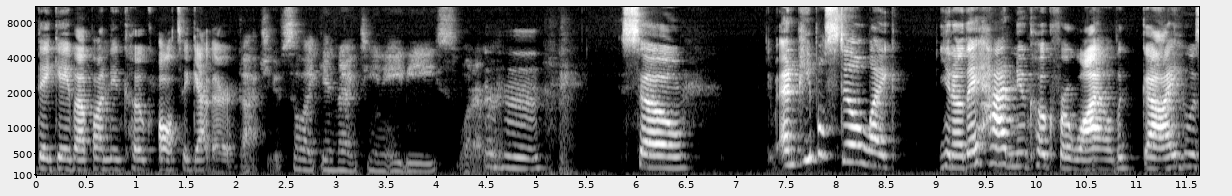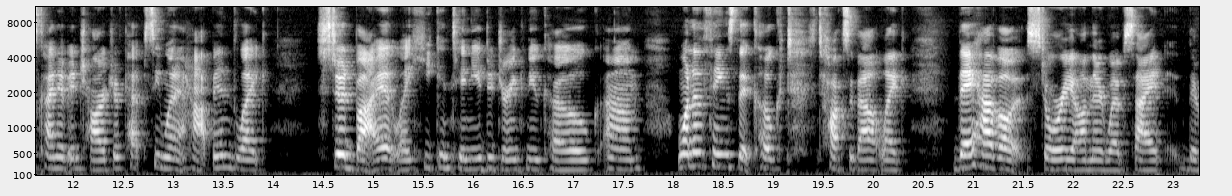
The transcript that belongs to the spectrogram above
they gave up on New Coke altogether. Got you. So like in 1980s, whatever. hmm So, and people still like, you know, they had New Coke for a while. The guy who was kind of in charge of Pepsi when it happened, like, stood by it. Like, he continued to drink New Coke. Um, one of the things that Coke t- talks about, like, they have a story on their website, the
